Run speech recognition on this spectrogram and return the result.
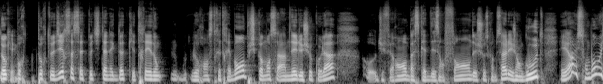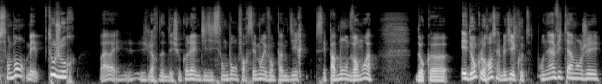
Donc, pour, pour te dire, ça, cette petite anecdote qui est très. Donc, Laurence, très très bon. Puis je commence à amener les chocolats aux différents baskets des enfants, des choses comme ça. Les gens goûtent. Et ah, ils sont bons, ils sont bons. Mais toujours. Bah ouais, je leur donne des chocolats, ils me disent ils sont bons. Forcément, ils vont pas me dire c'est pas bon devant moi. Euh, et donc, Laurence, elle me dit écoute, on est invité à manger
